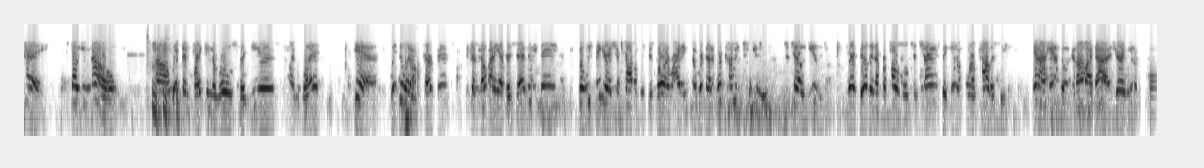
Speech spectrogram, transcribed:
hey, so you know, uh, we've been breaking the rules for years. I'm like, what? Yeah, we do it on purpose because nobody ever says anything. But we figure it should probably just go in writing. So we're gonna we're coming to you to tell you we're building a proposal to change the uniform policy in our handbook. And I'm like, guys, you're in uniform.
